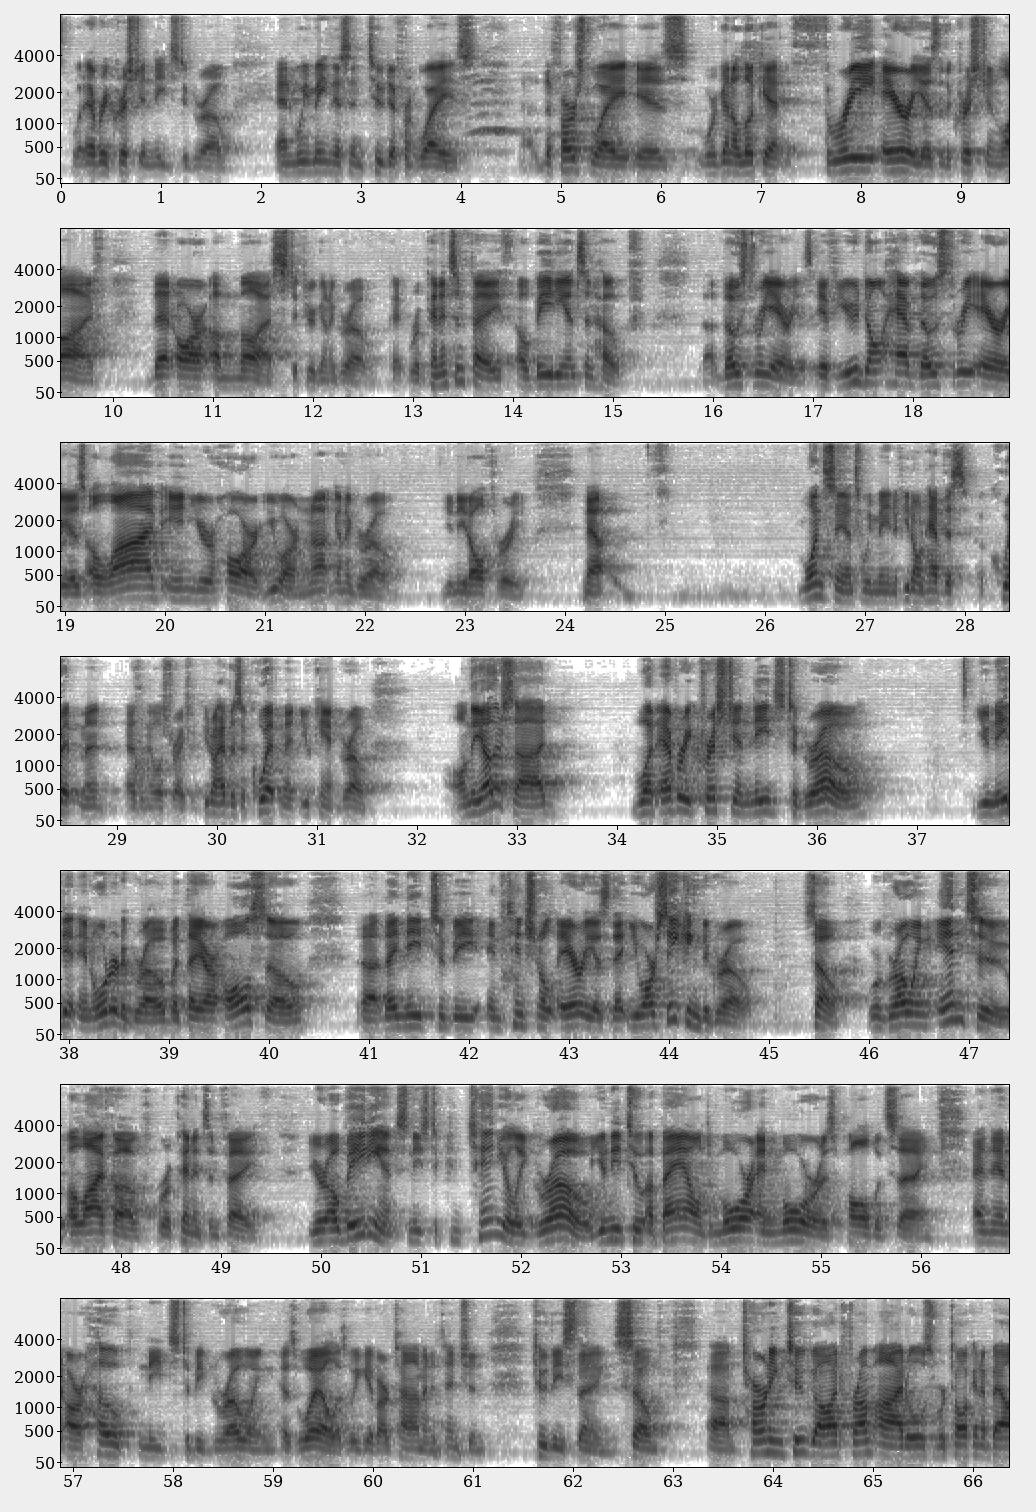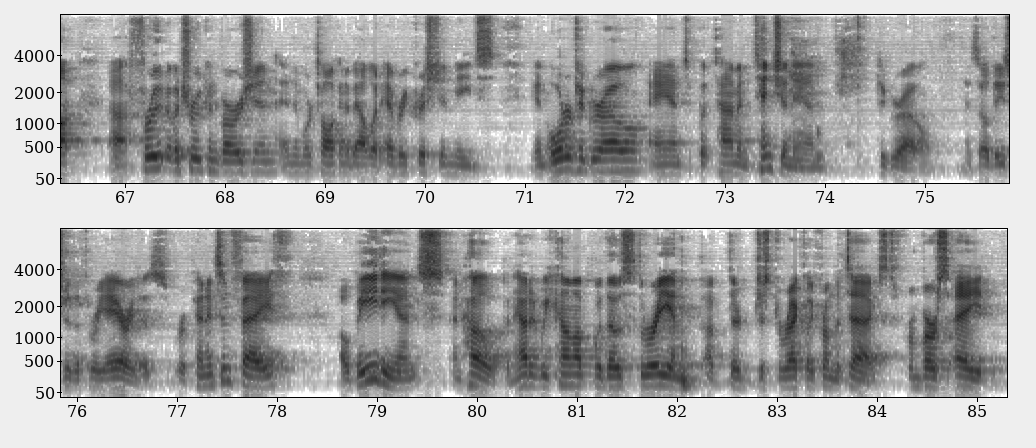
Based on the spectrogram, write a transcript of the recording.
What every Christian needs to grow. And we mean this in two different ways. Uh, the first way is we're going to look at three areas of the Christian life that are a must if you're going to grow. Okay, repentance and faith, obedience and hope. Uh, those three areas. If you don't have those three areas alive in your heart, you are not going to grow. You need all three. Now, one sense, we mean if you don't have this equipment, as an illustration, if you don't have this equipment, you can't grow. On the other side, what every Christian needs to grow you need it in order to grow, but they are also, uh, they need to be intentional areas that you are seeking to grow. So, we're growing into a life of repentance and faith. Your obedience needs to continually grow. You need to abound more and more, as Paul would say. And then our hope needs to be growing as well as we give our time and attention to these things. So, uh, turning to God from idols, we're talking about uh, fruit of a true conversion, and then we're talking about what every Christian needs in order to grow and to put time and attention in to grow. And so these are the three areas repentance and faith, obedience, and hope. And how did we come up with those three? And uh, they're just directly from the text, from verse 8.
